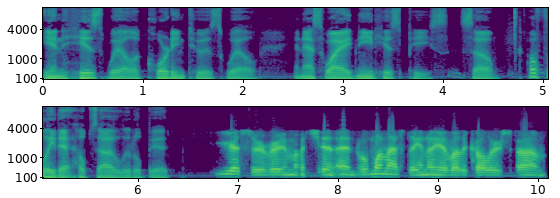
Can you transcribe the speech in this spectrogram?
in His will, according to His will, and that's why I need His peace. So hopefully that helps out a little bit. Yes, sir, very much. And, and one last thing, I know you have other callers. Um,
